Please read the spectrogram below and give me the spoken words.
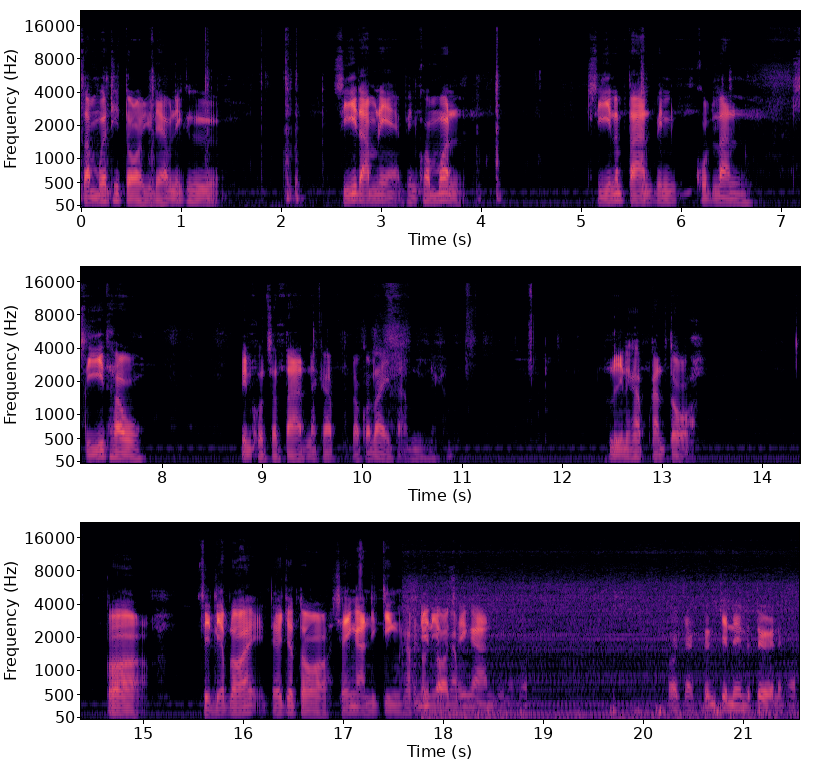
ซัมเมอร์ที่ต่ออยู่แล้วนี่คือ สีดำเนี่ยเป็นคอมมอน สีน้ำตาลเป็นขดลัน สีเทา เป็นขดสตาร์ทนะครับ เราก็ไล่ตามนี้นะครับ นี่นะครับการต่อ ก็เสร็จเรียบร้อยแล้วจะต่อใช้งานจริงๆนะครับอันนี้ต่อใช้งานอยู่นะครับต่อจากเครื่องเจเนเรเตอร์นะครับ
